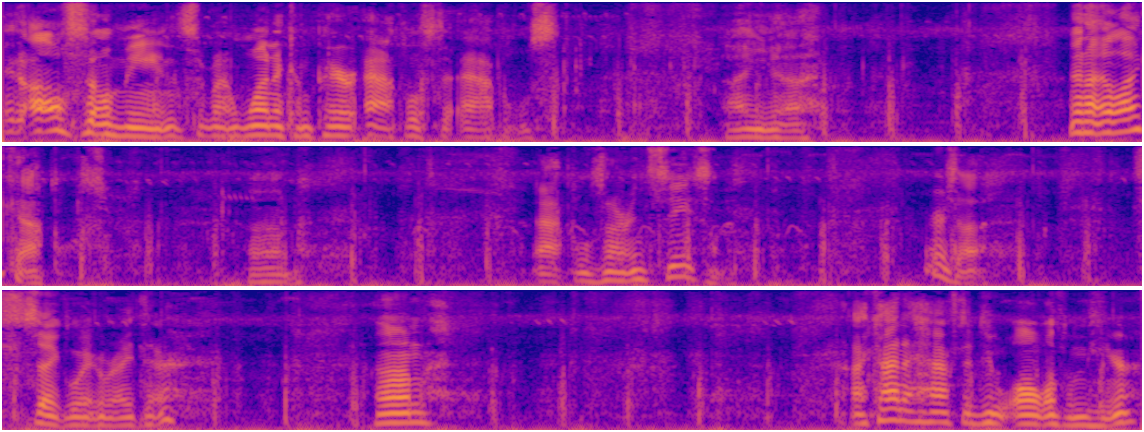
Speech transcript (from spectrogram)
it also means if I want to compare apples to apples, I uh, and I like apples. Um, apples are in season. There's a segue right there. Um, I kind of have to do all of them here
